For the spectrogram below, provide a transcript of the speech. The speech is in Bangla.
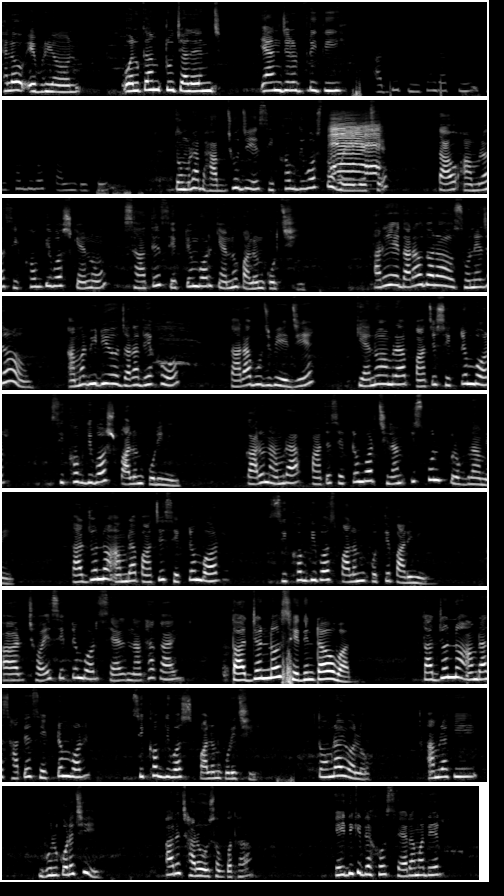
Hello everyone welcome to challenge angel Preeti আজকে টিউশন যাচ্ছি শিক্ষক দিবস পালন করতে। তোমরা ভাবছ যে শিক্ষক দিবস তো হয়ে গেছে। তাও আমরা শিক্ষক দিবস কেন সাতই সেপ্টেম্বর কেন পালন করছি? আরে দাঁড়াও দাঁড়াও শুনে যাও। আমার ভিডিও যারা দেখো তারা বুঝবে যে কেন আমরা পাঁচই সেপ্টেম্বর শিক্ষক দিবস পালন করিনি। কারণ আমরা পাঁচই সেপ্টেম্বর ছিলাম স্কুল প্রোগ্রামে। তার জন্য আমরা পাঁচই সেপ্টেম্বর শিক্ষক দিবস পালন করতে পারিনি। আর ছয়ই সেপ্টেম্বর স্যার না থাকায় তার জন্য সেদিনটাও বাদ। তার জন্য আমরা সাতই সেপ্টেম্বর শিক্ষক দিবস পালন করেছি। তোমরাই বলো, আমরা কি ভুল করেছি? আরে ছাড়ো ওসব কথা। এইদিকে দেখো স্যার আমাদের।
